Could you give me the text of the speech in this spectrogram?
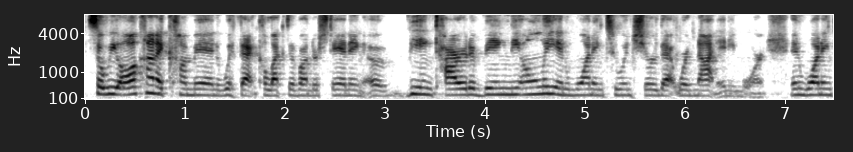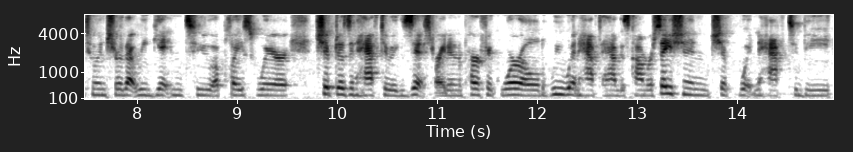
So we all kind of come in with that collective understanding of being tired of being the only and wanting to ensure that we're not anymore and wanting to ensure that we get into a place where chip doesn't have to exist, right? In a perfect world, we wouldn't have to have this conversation. Chip wouldn't have to be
